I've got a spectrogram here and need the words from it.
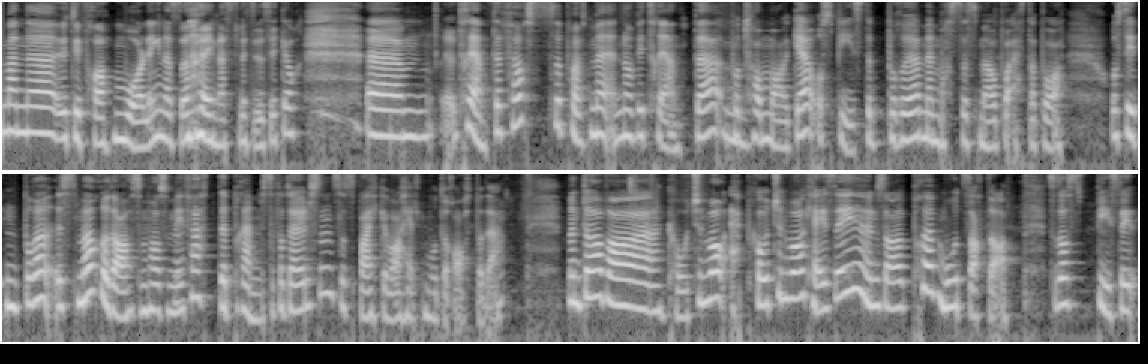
Men eh, ut ifra målingene så er jeg nesten litt usikker. Eh, Trente først, så prøvde vi når vi trente på tom mage og spiste brød med masse smør på etterpå. Og siden smøret, da, som har så mye fett, det bremser fordøyelsen, så spiket var helt moderat på det. Men da var coachen vår, app-coachen vår, Casey, hun sa prøv motsatt, da. Så da spiste jeg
